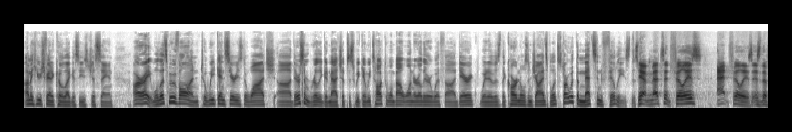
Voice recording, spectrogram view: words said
I'm a huge fan of co legacies, just saying. All right, well, let's move on to weekend series to watch. Uh, there's some really good matchups this weekend. We talked about one earlier with uh, Derrick when it was the Cardinals and Giants, but let's start with the Mets and Phillies this week. Yeah, weekend. Mets at Phillies. At Phillies is the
